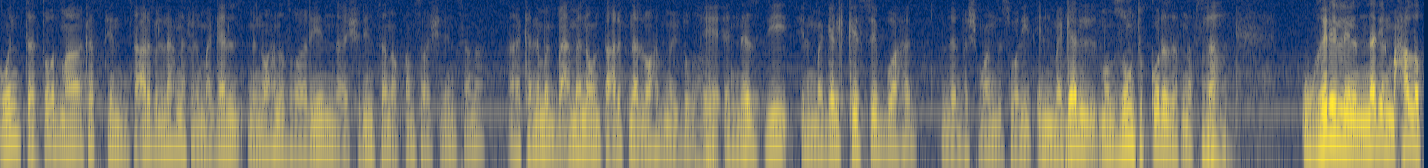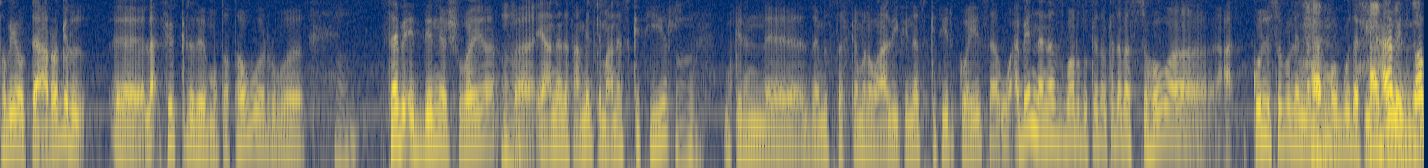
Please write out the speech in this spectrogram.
وأنت تقعد معاه كابتن أنت عارف إن إحنا في المجال من وإحنا صغيرين 20 سنة و25 سنة. أنا هكلمك بأمانة وأنت عارفنا الواحد مش. مم. إيه الناس دي المجال كسب واحد زي الباشمهندس وليد. المجال منظومة الكرة ذات نفسها. وغير اللي النادي المحلة طبيعي وبتاع. الراجل آه لا فكر متطور و. سابق الدنيا شوية. فيعني أنا اتعاملت مع ناس كتير مم. يمكن آه، زي مستر كامل وعلي في ناس كتير كويسة وقابلنا ناس برضو كده وكده بس هو كل سبل النجاح حابب موجودة فيه حابب, حابب طبعا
